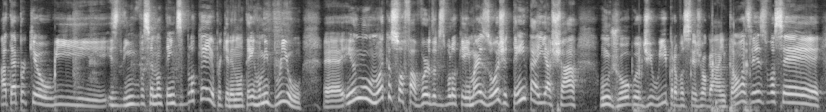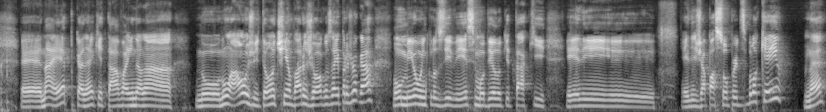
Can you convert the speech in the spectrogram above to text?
até porque o Wii Slim você não tem desbloqueio, porque ele não tem homebrew. É, eu não, não é que eu sou a favor do desbloqueio, mas hoje tenta aí achar um jogo de Wii para você jogar. Então às vezes você, é, na época, né, que tava ainda na no, no auge, então eu tinha vários jogos aí para jogar. O meu, inclusive, esse modelo que tá aqui, ele, ele já passou por desbloqueio. né?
